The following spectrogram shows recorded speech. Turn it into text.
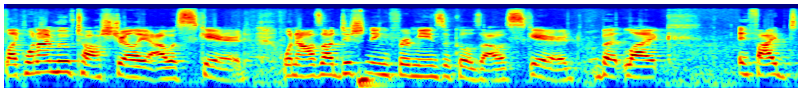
like when I moved to Australia, I was scared. When I was auditioning for musicals, I was scared. But like if I d-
